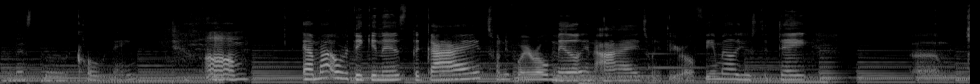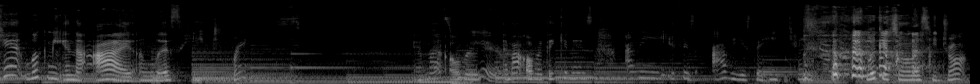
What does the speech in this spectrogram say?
and that's the code name. Um, am I overthinking this? The guy, 24 year old male, and I, 23 year old female, used to date. Um, can't look me in the eye unless he drinks. Am That's I over? weird. Am I overthinking this? I mean, if it's obvious that he can't look at you unless he drunk.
